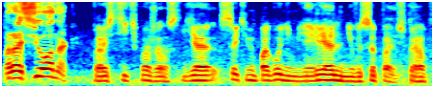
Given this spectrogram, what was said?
Поросенок! Простите, пожалуйста, я с этими погонями я реально не высыпаюсь, правда.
